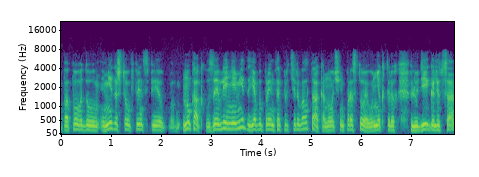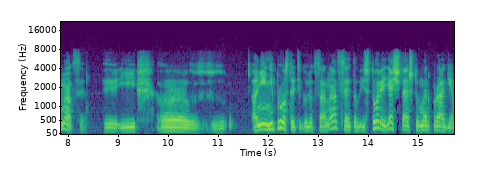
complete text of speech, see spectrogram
по поводу МИДа, что, в принципе, ну как, заявление МИДа я бы проинтерпретировал так. Оно очень простое. У некоторых людей галлюцинации. И, и э, они не просто эти галлюцинации, это история. Я считаю, что мэр Праги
